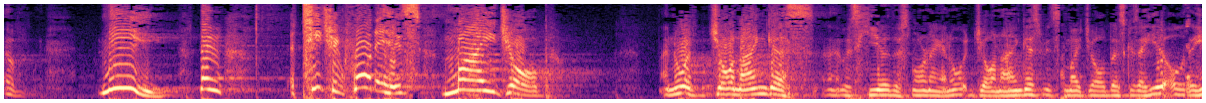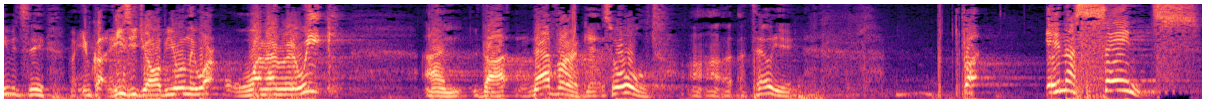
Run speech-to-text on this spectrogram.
of me. Now, a teaching, what is my job? I know if John Angus uh, was here this morning, I know what John Angus would say my job is because I hear it all the time. He would say, well, you've got an easy job, you only work one hour a week. And that never gets old, I, I, tell you. But in a sense,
